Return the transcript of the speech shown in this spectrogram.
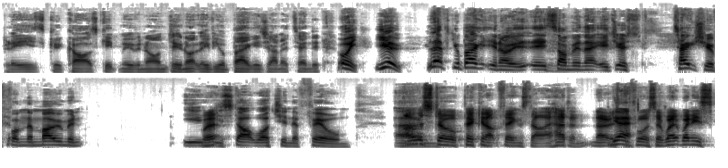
Please, good cars, keep moving on. Do not leave your baggage unattended. Oi, you left your baggage. You know, it, it's mm-hmm. something that it just takes you from the moment you, you start watching the film. I was um, still picking up things that I hadn't noticed Yeah. before. So when, when he's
